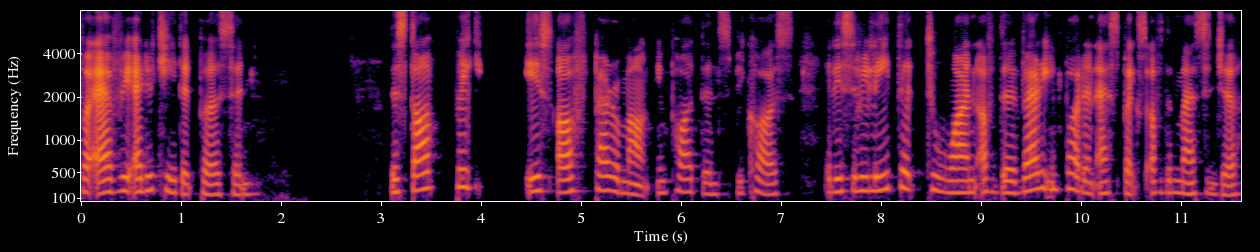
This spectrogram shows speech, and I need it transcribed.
for every educated person. This topic is of paramount importance because it is related to one of the very important aspects of the messenger,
